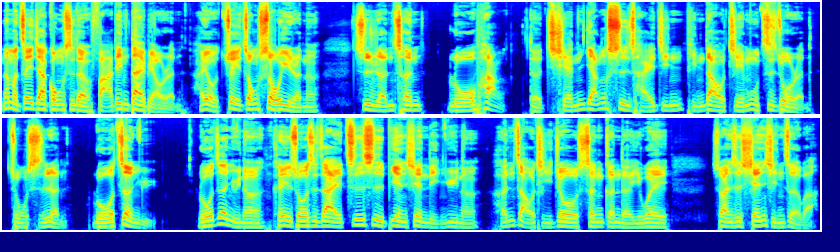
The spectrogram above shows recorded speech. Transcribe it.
那么这家公司的法定代表人还有最终受益人呢，是人称罗胖的前央视财经频道节目制作人、主持人罗振宇。罗振宇呢，可以说是在知识变现领域呢，很早期就深耕的一位，算是先行者吧。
